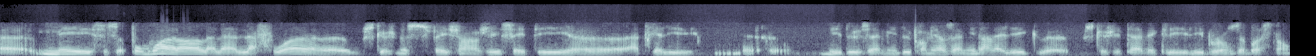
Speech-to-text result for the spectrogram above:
euh, mais c'est ça. Pour moi, alors, la, la, la fois où ce que je me suis fait échanger, ça a été après les mes deux mes deux premières années dans la ligue, puisque j'étais avec les, les Browns de Boston.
